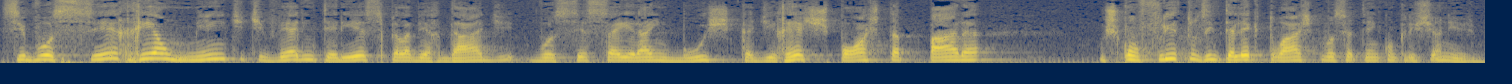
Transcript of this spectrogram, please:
Se você realmente tiver interesse pela verdade, você sairá em busca de resposta para os conflitos intelectuais que você tem com o cristianismo.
